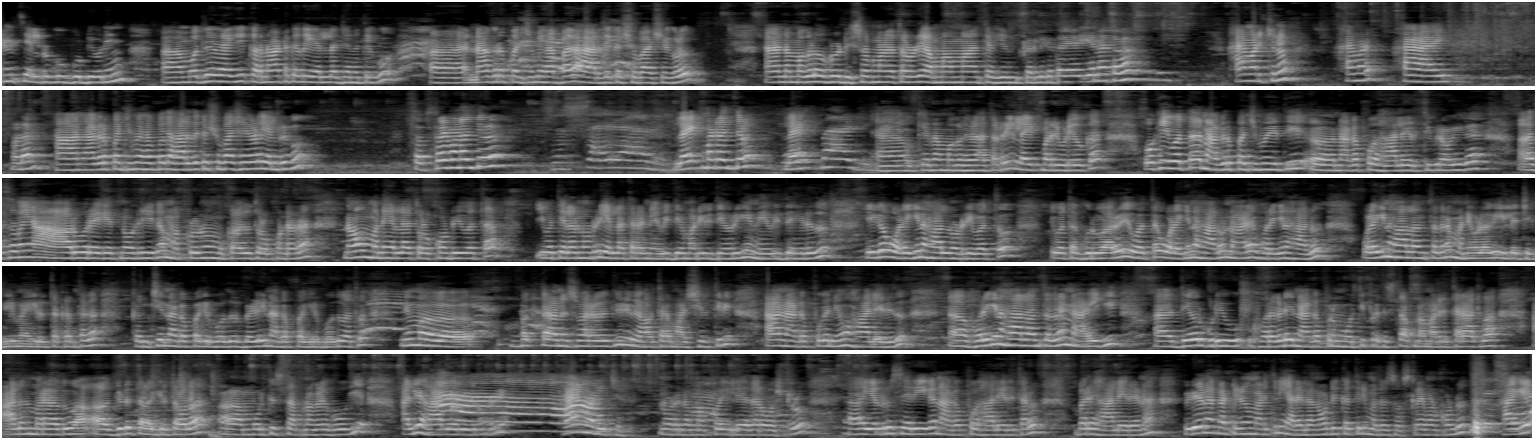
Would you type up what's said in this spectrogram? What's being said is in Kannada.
ಫ್ರೆಂಡ್ಸ್ ಎಲ್ರಿಗೂ ಗುಡ್ ಈವ್ನಿಂಗ್ ಮೊದಲನೇದಾಗಿ ಕರ್ನಾಟಕದ ಎಲ್ಲ ಜನತೆಗೂ ನಾಗರ ಪಂಚಮಿ ಹಬ್ಬದ ಹಾರ್ದಿಕ ಶುಭಾಶಯಗಳು. ನಮ್ಮ ಮಗಳು ಒಬ್ಬರು ಡಿಸ್ಟರ್ಬ್ ಮಾಡತ್ತವ್ರಿ ಅಮ್ಮ ಅಮ್ಮ ಅಂತ ಹಿಂಗೆ ಕರ್ಲಿಕ್ಕೆ ಏನಾಯ್ತವ ಹಾಯ್ ಮಾಡಿ ಚಲೋ hi madam hi madam Nagara Panchami ಹಬ್ಬದ ಹಾರ್ದಿಕ ಶುಭಾಶಯಗಳು ಎಲ್ರಿಗೂ. ಸಬ್ಸ್ಕ್ರೈಬ್ ಮಾಡ ಅಂತೇಳು. ಲೈಕ್ ಮಾಡ್ರಿ ಅಂತೇಳು. ಲೈಕ್ ಓಕೆ ನಮ್ಮ ಮಗಳು ಹೇಳತ್ತಾಳ್ರಿ ಲೈಕ್ ಮಾಡಿರಿ ವಿಡಿಯೋಕ್ಕೆ ಓಕೆ ಇವತ್ತು ನಾಗರ ಪಂಚಮಿ ಐತಿ ನಾಗಪ್ಪ ಹಾಲು ಇರ್ತೀವಿ ನಾವು ಈಗ. ಆ, ಸಮಯ ಆರೂವರೆ ಆಗೈತೆ ನೋಡ್ರಿ ಈಗ. ಮಕ್ಕಳು ಮುಖ ಅದು ತೊಳ್ಕೊಂಡಾರ. ನಾವು ಮನೆಯೆಲ್ಲ ತೊಳ್ಕೊಂಡ್ರಿ ಇವತ್ತು. ಇವತ್ತೆಲ್ಲ ನೋಡ್ರಿ ಎಲ್ಲ ಥರ ನೈವೇದ್ಯ ಮಾಡಿವಿ ದೇವರಿಗೆ ನೈವೇದ್ಯ ಹಿಡಿದು ಈಗ ಒಳಗಿನ ಹಾಲು ನೋಡ್ರಿ ಇವತ್ತು. ಇವತ್ತು ಗುರುವಾರ, ಇವತ್ತು ಒಳಗಿನ ಹಾಲು, ನಾಳೆ ಹೊರಗಿನ ಹಾಲು. ಒಳಗಿನ ಹಾಲು ಅಂತಂದ್ರೆ ಮನೆಯೊಳಗೆ ಇಲ್ಲೇ ಜಗಲಿ ಮ್ಯಾಗ ಕಂಚಿ ಕಂಚಿನ ನಾಗಪ್ಪ ಆಗಿರ್ಬೋದು, ಬೆಳ್ಳಿ ನಾಗಪ್ಪ ಆಗಿರ್ಬೋದು ಅಥವಾ ನಿಮ್ಮ ಭಕ್ತ ಅನುಸಾರವಾಗಿ ನೀವು ಯಾವ ಥರ ಮಾಡಿಸಿರ್ತೀರಿ, ಆ ನಾಗಪ್ಪಗೆ ನೀವು ಹಾಲು ಎರೆದು ಹೊರಗಿನ ಹಾಲು ಅಂತಂದ್ರೆ ನಾಳೆಗೆ ದೇವ್ರ ಗುಡಿ ಹೊರಗಡೆ ನಾಗಪ್ಪನ ಮೂರ್ತಿ ಪ್ರತಿಷ್ಠಾಪನೆ ಮಾಡಿರ್ತಾರೆ ಅಥವಾ ಆಲದ ಮರ ಅದು ಗಿಡ ತಳಗಿರ್ತಾವಲ್ಲ ಮೂರ್ತಿ ಸ್ಥಾಪನೆಗಳಿಗೆ ಹೋಗಿ ಅಲ್ಲಿ ಹಾಲು ಎರೆದು ನೋಡ್ರಿ ಹಾಯ್ ಮಾಡಿ ಚ ನೋಡ್ರಿ ನಮ್ಮ ಮಕ್ಕಳು ಇಲ್ಲೇ ಅದಾರ ಅಷ್ಟರು. ಎಲ್ಲರೂ ಸೇರಿ ಈಗ ನಾಗಪ್ಪ ಹಾಲು ಎರಿತಾರೋ ಬರೀ ಹಾಲು ಎರೆಯೋಣ ವಿಡಿಯೋನ ಕಂಟಿನ್ಯೂ ಮಾಡ್ತೀನಿ. ಯಾರೆಲ್ಲ ನೋಡಿಕತ್ತೀರಿ ಮೊದಲು ಸಬ್ಸ್ಕ್ರೈಬ್ ಮಾಡಿಕೊಂಡು. ಹಾಗೆ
